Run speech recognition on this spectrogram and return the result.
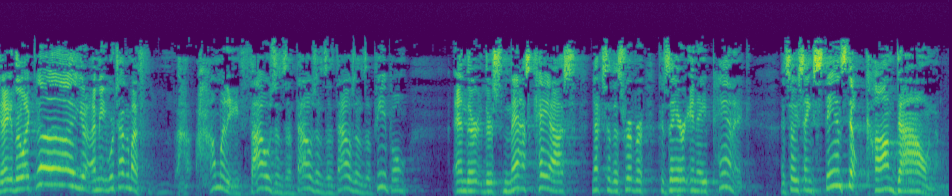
Okay, they're like, oh, you know, I mean, we're talking about how many thousands and thousands and thousands of people, and there's mass chaos next to this river because they are in a panic. And so he's saying, stand still, calm down,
